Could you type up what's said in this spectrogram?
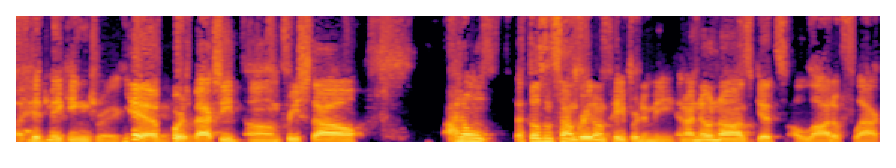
a hit making. Yeah, of yeah. course. Backseat um, freestyle. I don't. That doesn't sound great on paper to me. And I know Nas gets a lot of flack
